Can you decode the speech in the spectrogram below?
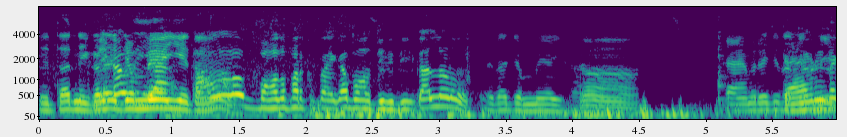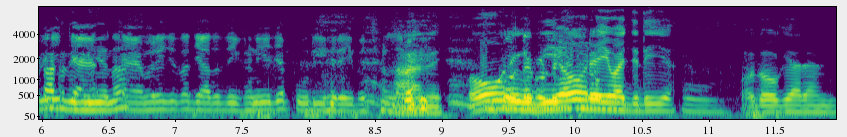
ਇਹ ਤਾਂ ਨਿਕਲੇ ਜੰਮਿਆ ਹੀ ਇਹ ਤਾਂ। ਬਹੁਤ ਫ਼ਰਕ ਪੈਗਾ ਬਹੁਤ ਦਿਖਦੀ ਕੱਲ ਨਾਲੋਂ। ਇਹਦਾ ਜੰਮਿਆ ਹੀ ਸਾਰਾ। ਹਾਂ। ਕੈਮਰੇ 'ਚ ਕੈਮਰੇ 'ਚ ਤਾਂ ਘੱਟ ਦਿਖਣੀ ਹੈ ਨਾ। ਕੈਮਰੇ 'ਚ ਤਾਂ ਜ਼ਿਆਦਾ ਦਿਖਣੀ ਹੈ ਜੇ ਪੂਰੀ ਹਰੇਈ ਬੱਚਣ ਲੱਗ ਹਾਂਜੀ ਉਹ ਦਿਖਦੀ ਆ ਉਹ ਰੇ ਵੱਜਦੀ ਆ। ਉਹ ਦੋ ਕਿਆਰਿਆਂ ਦੀ।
